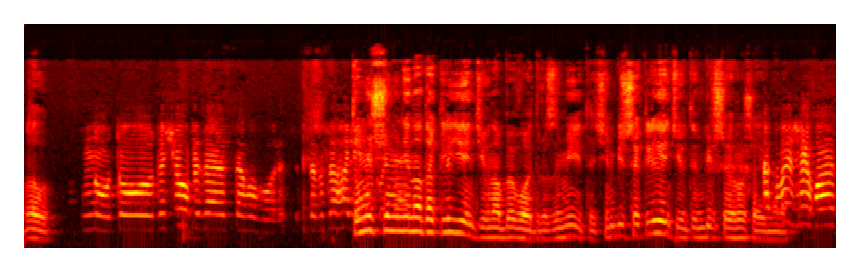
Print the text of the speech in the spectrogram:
Алло. Ну, то до чого ви зараз це говорите? Це взагалі Тому не що мені треба клієнтів набивати, розумієте? Чим більше клієнтів, тим більше грошей Так ви ж у вас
